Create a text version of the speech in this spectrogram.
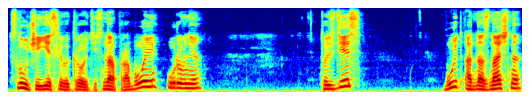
В случае, если вы кроетесь на пробое уровня, то здесь будет однозначно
